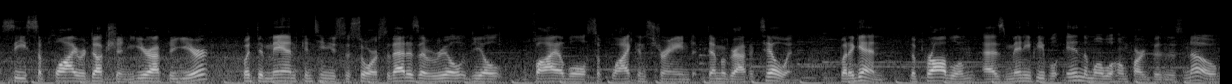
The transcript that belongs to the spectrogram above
see supply reduction year after year, but demand continues to soar. So that is a real deal viable supply constrained demographic tailwind. But again, the problem, as many people in the mobile home park business know,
